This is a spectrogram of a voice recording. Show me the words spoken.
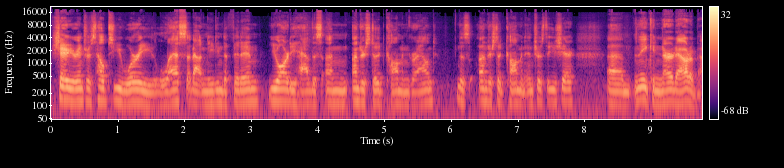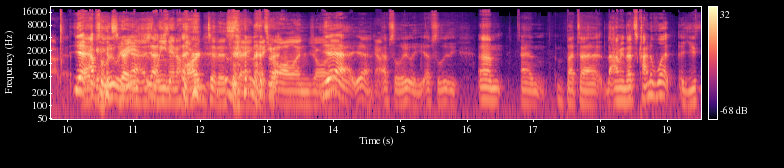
share your interests helps you worry less about needing to fit in. You already have this un- understood common ground this understood common interest that you share um, and then you can nerd out about it. Yeah, Like, absolutely, It's great. yeah, you just yeah. lean in hard to this thing that you right. all enjoy. Yeah, yeah, Yeah. absolutely, absolutely. Um, and but uh, I mean that's kind of what a youth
